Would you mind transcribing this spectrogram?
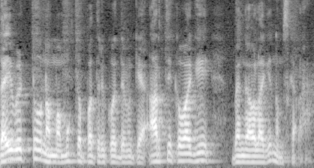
ದಯವಿಟ್ಟು ನಮ್ಮ ಮುಕ್ತ ಪತ್ರಿಕೋದ್ಯಮಕ್ಕೆ ಆರ್ಥಿಕವಾಗಿ ಬೆಂಗಾವಲಾಗಿ ನಮಸ್ಕಾರ.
